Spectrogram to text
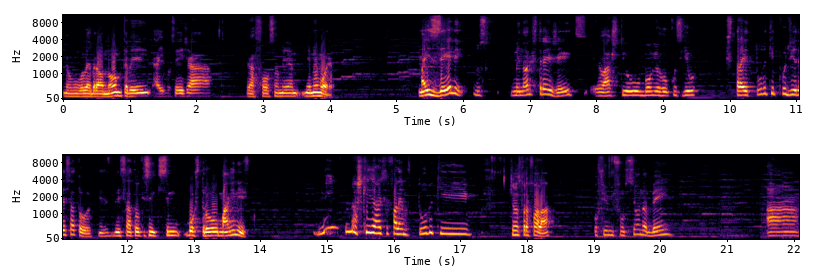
Não vou lembrar o nome também, aí vocês já, já forçam minha, minha memória. Mas ele, nos menores trejeitos, eu acho que o Bong Joon-ho conseguiu extrair tudo que podia desse ator, desse ator que, assim, que se mostrou magnífico. Acho que já falamos tudo que tínhamos para falar. O filme funciona bem. A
